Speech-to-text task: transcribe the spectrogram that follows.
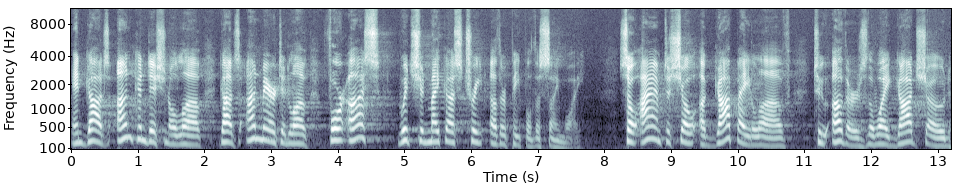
and God's unconditional love, God's unmerited love for us, which should make us treat other people the same way. So I am to show agape love to others the way God showed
